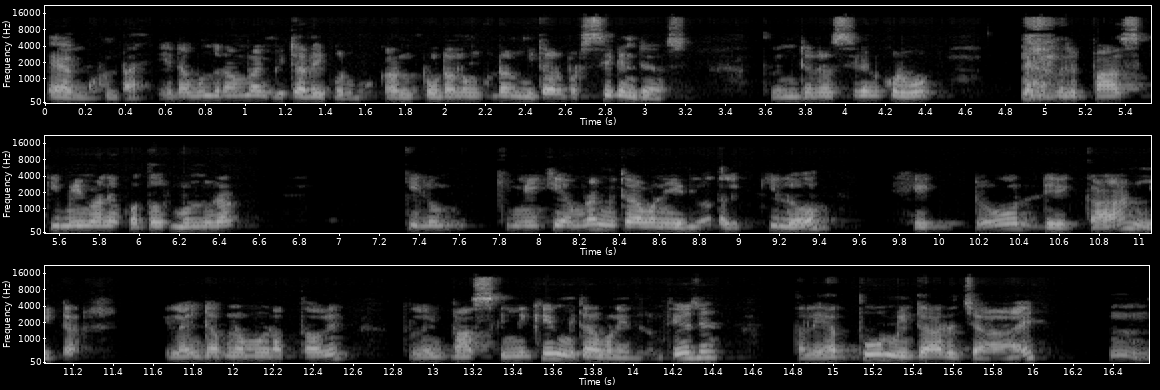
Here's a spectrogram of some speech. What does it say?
এক ঘন্টায়। এটা বন্ধুরা আমরা মিটারে করব, কারণ টোটাল অঙ্কটা মিটার পার সেকেন্ডে আছে। তাহলে মিটার পার সেকেন্ড করব। তাহলে পাঁচ কিমি মানে কত বন্ধুরা? কিলো কিমিকে আমরা মিটার বানিয়ে দিব? তাহলে কিলো হেক্টো ডেকা মিটার এই লাইনটা আপনার মনে রাখতে হবে। তাহলে আমি পাঁচ কিমিকে মিটার বানিয়ে দিলাম, ঠিক আছে? তাহলে এত মিটার যায়, হুম?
